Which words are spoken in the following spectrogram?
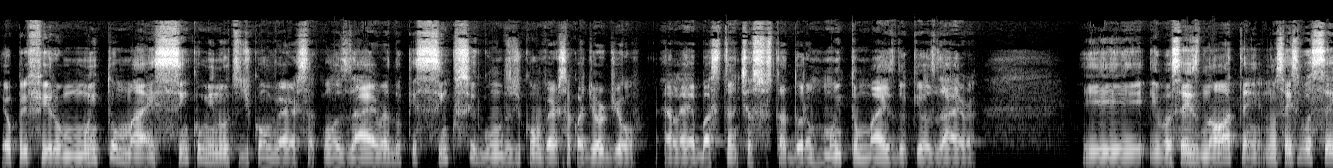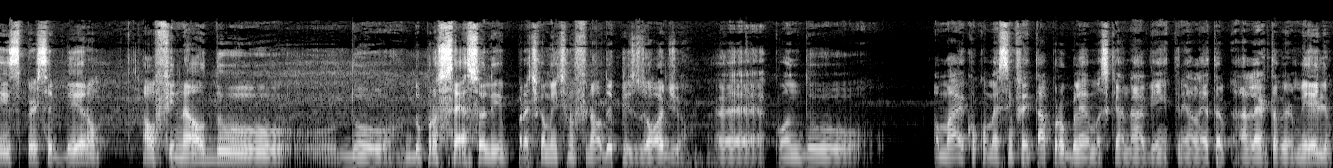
eu prefiro muito mais 5 minutos de conversa com o Zyra do que 5 segundos de conversa com a Giorgio. Ela é bastante assustadora, muito mais do que o Zyra. E, e vocês notem, não sei se vocês perceberam, ao final do, do, do processo ali, praticamente no final do episódio, é, quando a Michael começa a enfrentar problemas, que a nave entra em alerta, alerta vermelho,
